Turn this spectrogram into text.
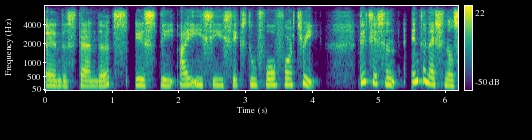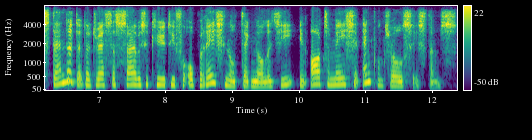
in the standards is the IEC 62443. This is an international standard that addresses cybersecurity for operational technology in automation and control systems.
